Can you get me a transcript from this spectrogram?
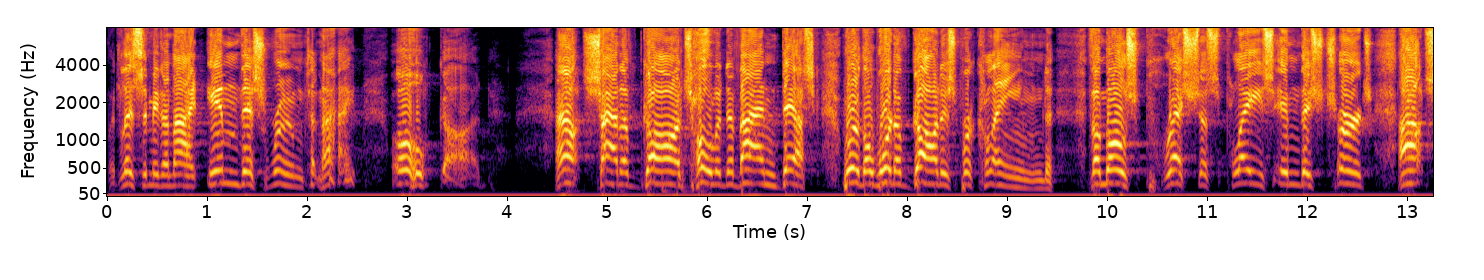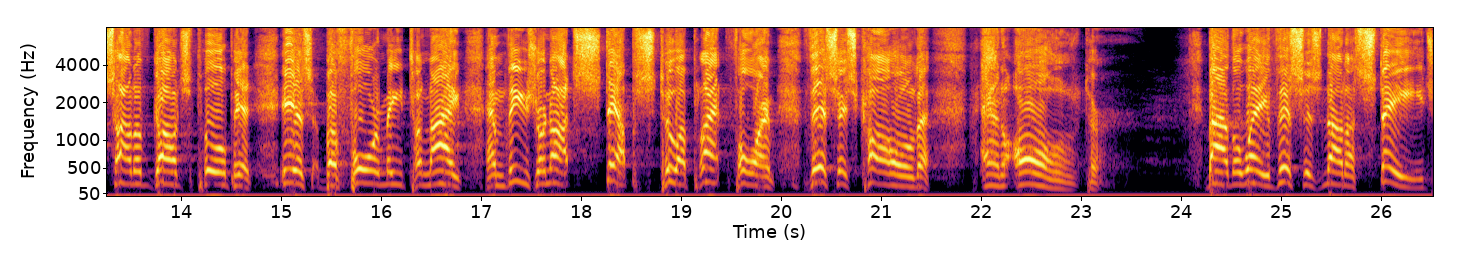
But listen to me tonight, in this room tonight, oh God, outside of God's holy divine desk where the Word of God is proclaimed. The most precious place in this church outside of God's pulpit is before me tonight. And these are not steps to a platform, this is called an altar. By the way, this is not a stage.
